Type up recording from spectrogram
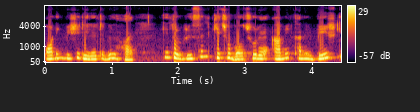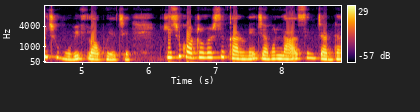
অনেক বেশি রিলেটেবল হয়। কিন্তু রিসেন্ট কিছু বছরে আমির খানের বেশ কিছু মুভি ফ্লপ হয়েছে। কিছু কন্ট্রোভার্সির কারণে যেমন লাল সিং চাড্ডা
